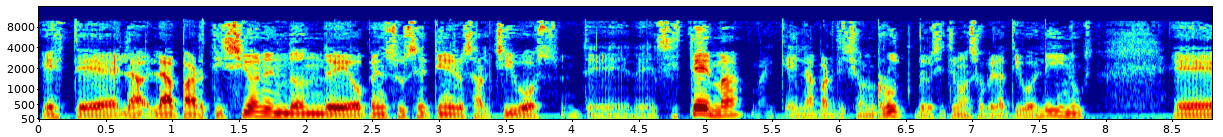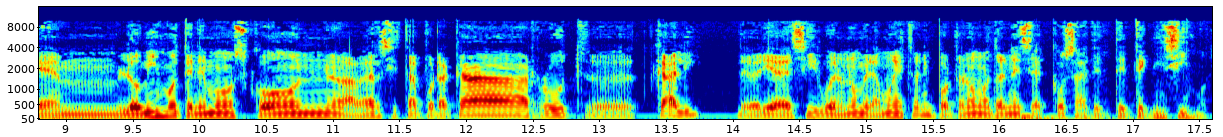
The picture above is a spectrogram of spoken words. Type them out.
Este, la, partición en donde OpenSUSE tiene los archivos del sistema, que es la partición root de los sistemas operativos Linux. Em, lo mismo tenemos con, a ver si está por acá, root eh, Kali, debería decir, bueno, no me la muestra, no importa, no vamos a entrar en esas cosas de, de tecnicismos.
